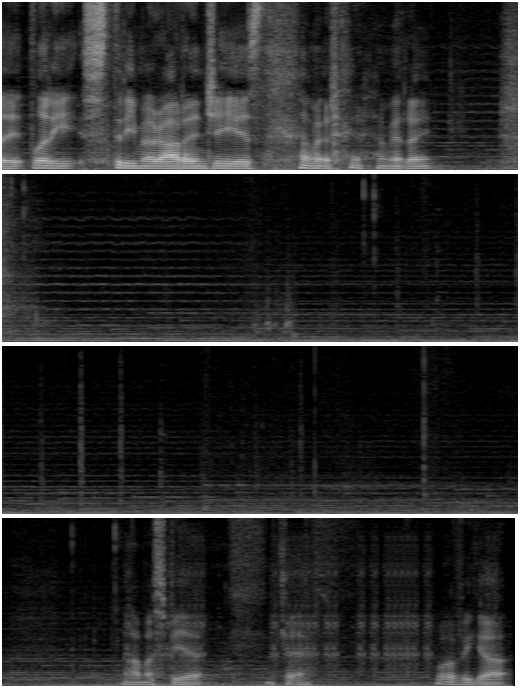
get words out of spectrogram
The bloody streamer RNG is. am, I, am I right? That must be it. Okay. What have we got?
